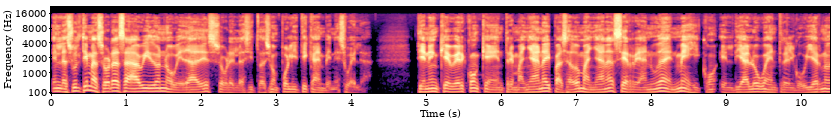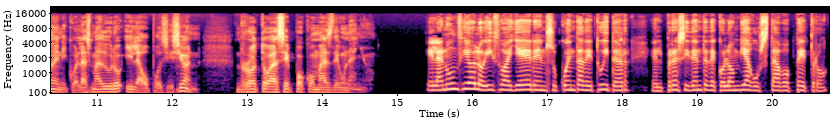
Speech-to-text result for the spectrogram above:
En las últimas horas ha habido novedades sobre la situación política en Venezuela tienen que ver con que entre mañana y pasado mañana se reanuda en México el diálogo entre el gobierno de Nicolás Maduro y la oposición, roto hace poco más de un año. El anuncio lo hizo ayer en su cuenta de Twitter el presidente de Colombia, Gustavo Petro,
